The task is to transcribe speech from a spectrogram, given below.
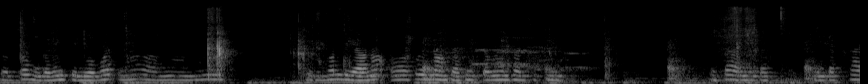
ตัวต้มก็ยังกินบัวเบิดเนาะว่างานทั้กินคนเดียวเนาะเพราะว่าเพื่อนน้องสาธิตก็ไม่เพิ่นสิกินไม่ทราบมันก็กินจากไข่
